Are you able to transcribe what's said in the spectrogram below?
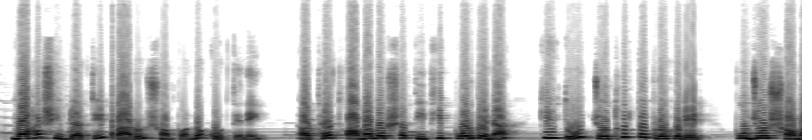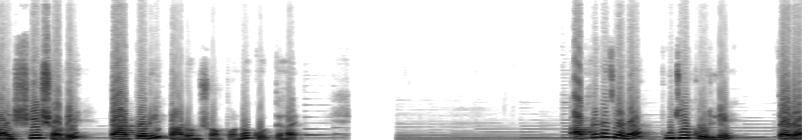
মহাশিবরাত্রির পালন সম্পন্ন করতে নেই। অর্থাৎ অমাবস্যা তিথি পড়বে না, কিন্তু চতুর্থ প্রহরের পুজোর সময় শেষ হবে, তারপরেই পালন সম্পন্ন করতে হয়। আপনারা যারা পুজো করলেন, তারা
